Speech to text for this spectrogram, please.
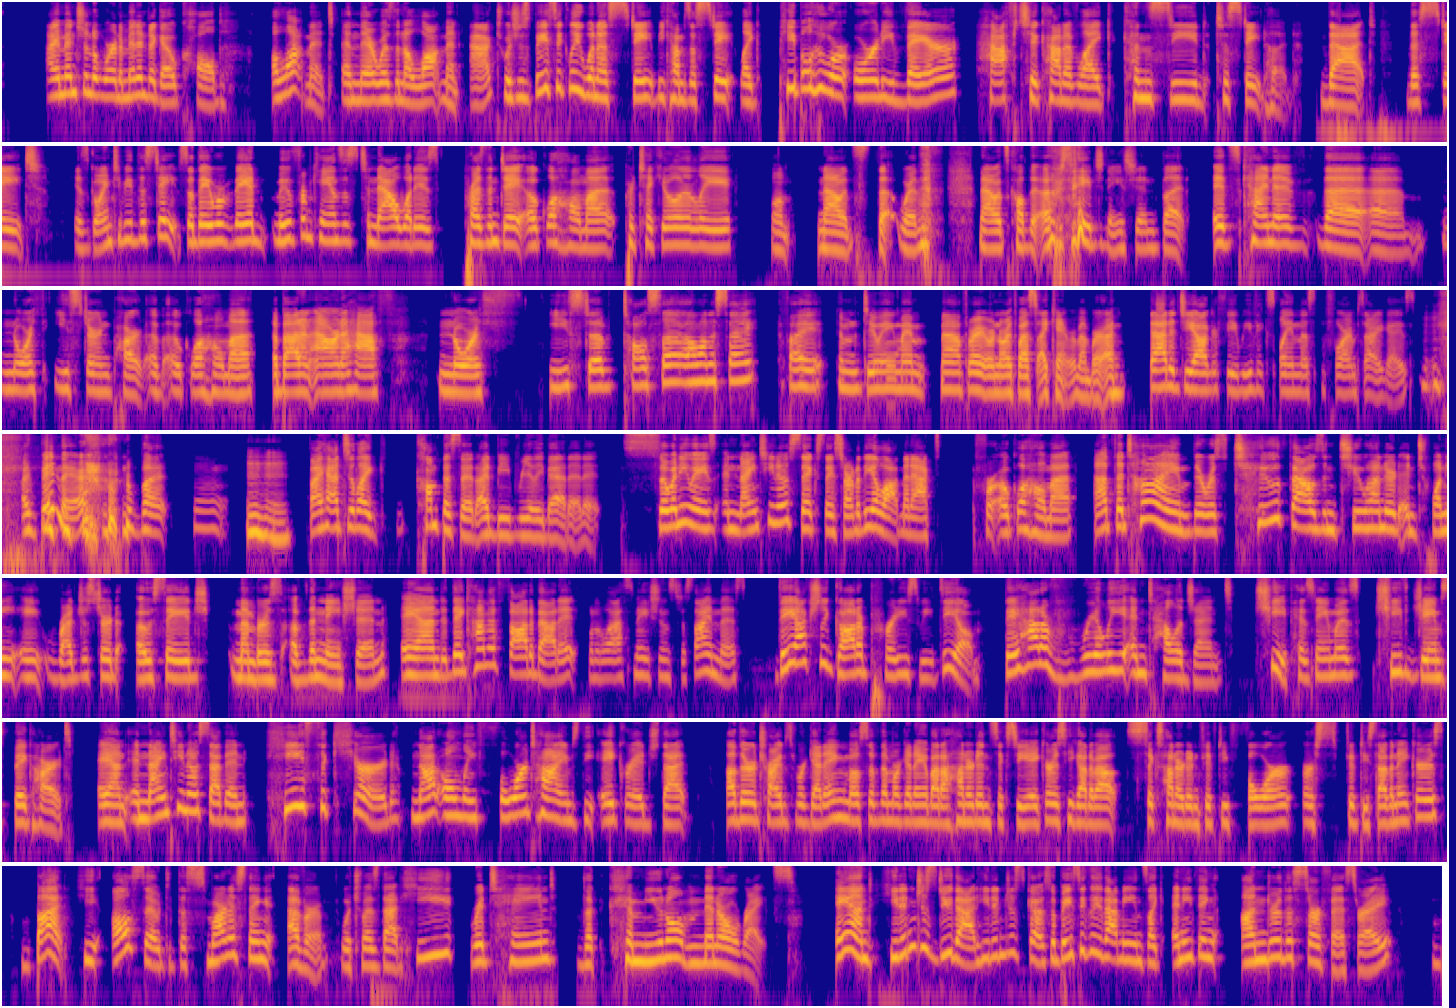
I mentioned a word a minute ago called allotment. And there was an allotment act, which is basically when a state becomes a state, like people who are already there have to kind of like concede to statehood that the state is going to be the state. So they were they had moved from Kansas to now what is present day Oklahoma, particularly well now it's the where the now it's called the Osage Nation, but it's kind of the um, northeastern part of Oklahoma, about an hour and a half northeast of Tulsa. I want to say, if I am doing my math right, or northwest, I can't remember. I'm bad at geography. We've explained this before. I'm sorry, guys. I've been there, but mm, Mm-hmm. if I had to like compass it, I'd be really bad at it. So, anyways, in 1906, they started the Allotment Act for Oklahoma. At the time, there was 2,228 registered Osage members of the nation, and they kind of thought about it. One of the last nations to sign this, they actually got a pretty sweet deal. They had a really intelligent chief. His name was Chief James Bigheart. And in 1907, he secured not only four times the acreage that other tribes were getting. Most of them were getting about 160 acres. He got about 654 or 57 acres. But he also did the smartest thing ever, which was that he retained the communal mineral rights. And he didn't just do that. He didn't just go. So basically, that means like anything under the surface, right?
